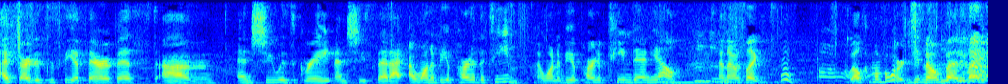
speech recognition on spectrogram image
I started to see a therapist, um, and she was great. And she said, I, I want to be a part of the team. I want to be a part of Team Danielle. And I was like, hmm, welcome aboard, you know. But like,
